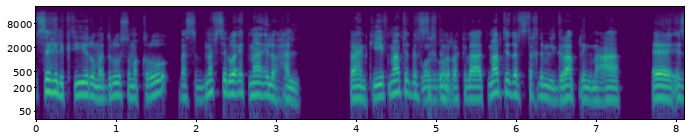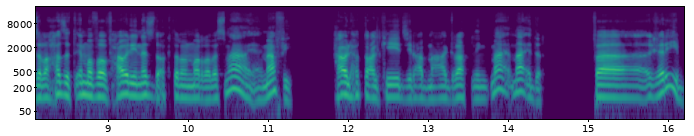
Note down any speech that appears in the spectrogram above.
سهل كتير ومدروس ومقروء بس بنفس الوقت ما له حل فاهم كيف؟ ما بتقدر تستخدم مزبوط. الركلات ما بتقدر تستخدم ال grappling معاه. آه، إذا لاحظت ايمافوف حاول ينزله أكثر من مرة بس ما يعني ما في. حاول يحطه على ال cage يلعب معاه grappling ما ما قدر. فغريب.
